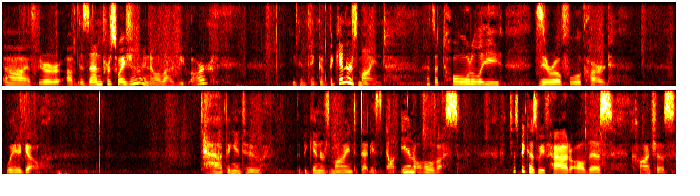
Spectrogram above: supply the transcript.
Uh, if you're of the Zen persuasion, I know a lot of you are, you can think of beginner's mind. That's a totally zero fool card way to go. Tapping into the beginner's mind that is in all of us. Just because we've had all this conscious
